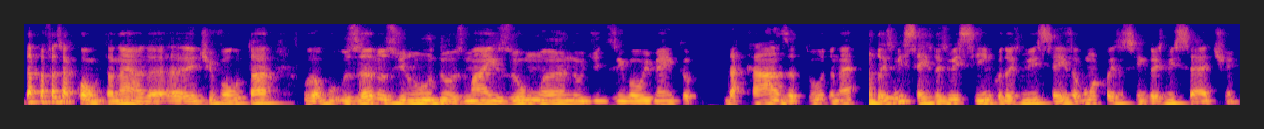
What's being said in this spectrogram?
Dá para fazer a conta, né? A gente voltar os anos de Ludos, mais um ano de desenvolvimento da casa, tudo, né? 2006, 2005, 2006, alguma coisa assim, 2007.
